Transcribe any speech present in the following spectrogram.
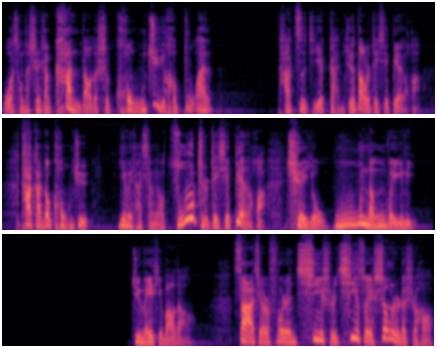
我从他身上看到的是恐惧和不安。他自己也感觉到了这些变化，他感到恐惧，因为他想要阻止这些变化，却又无能为力。据媒体报道，撒切尔夫人七十七岁生日的时候，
